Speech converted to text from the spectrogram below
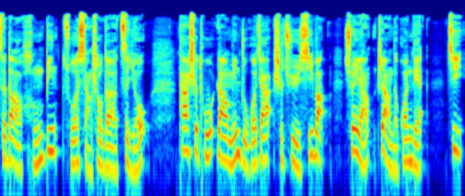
再到横滨所享受的自由。他试图让民主国家失去希望，宣扬这样的观点：即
